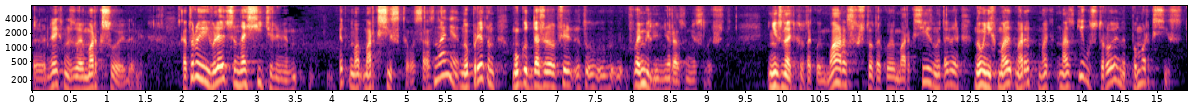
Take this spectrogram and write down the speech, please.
э, я их называю марксоидами, которые являются носителями марксистского сознания, но при этом могут даже вообще эту фамилию ни разу не слышать. Не знать, кто такой Маркс, что такое марксизм и так далее. Но у них мозги устроены по-марксистски.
